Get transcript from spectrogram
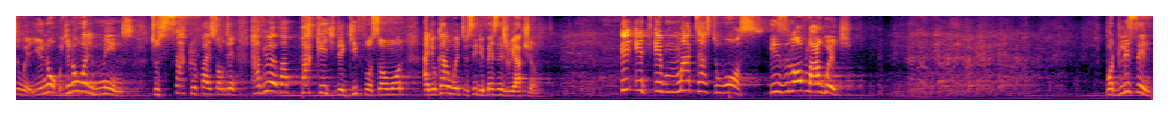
to it. You know, you know what it means to sacrifice something. Have you ever packaged a gift for someone and you can't wait to see the person's reaction? It, it, it matters to us. It's love language. But listen,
